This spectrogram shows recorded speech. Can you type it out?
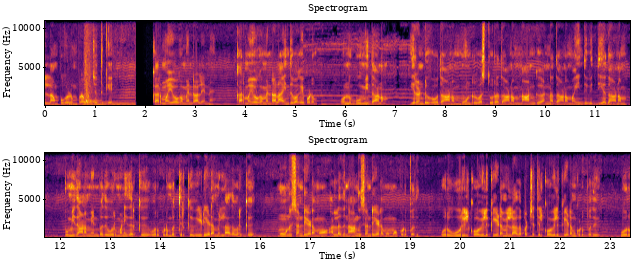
எல்லாம் புகழும் பிரபஞ்சத்துக்கே. கர்மயோகம் என்றால் என்ன? கர்மயோகம் என்றால் ஐந்து வகைப்படும். ஒன்று பூமி தானம் இரண்டு ஹோ தானம் மூன்று வஸ்தூர தானம் நான்கு அன்னதானம் ஐந்து வித்திய தானம் பூமி தானம் என்பது ஒரு மனிதருக்கு ஒரு குடும்பத்திற்கு வீடு இடம் இல்லாதவருக்கு மூணு சண்டு இடமோ அல்லது நான்கு சண்டு இடமுமோ கொடுப்பது. ஒரு ஊரில் கோவிலுக்கு இடம் இல்லாத பட்சத்தில் கோவிலுக்கு இடம் கொடுப்பது. ஒரு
